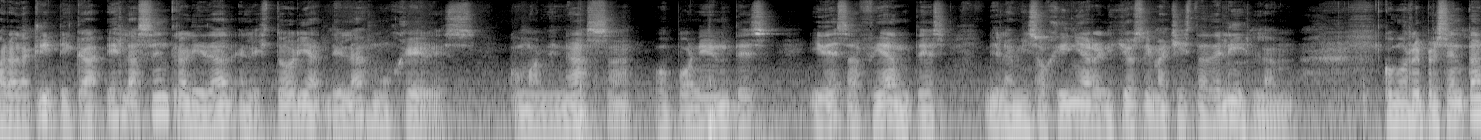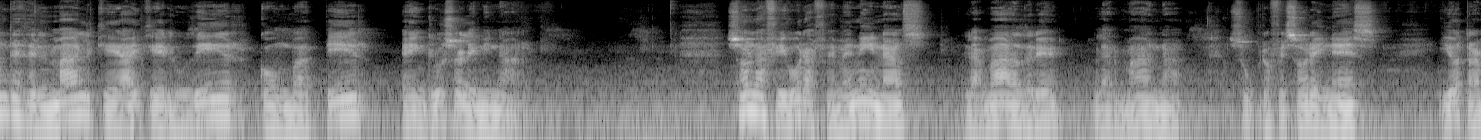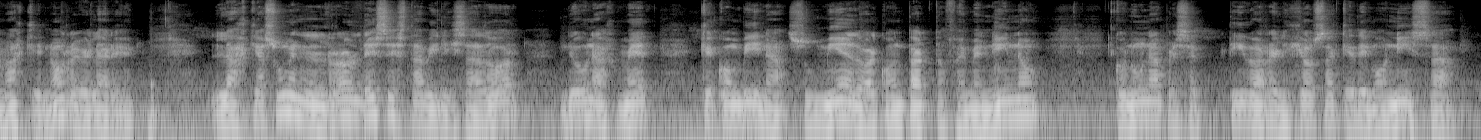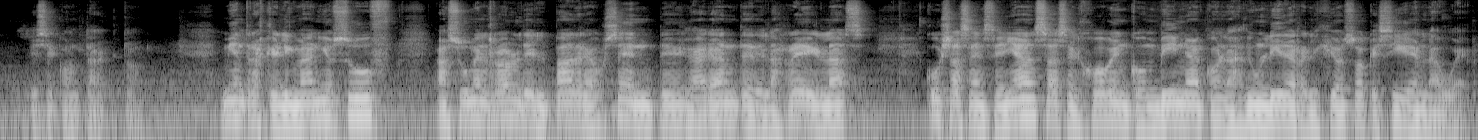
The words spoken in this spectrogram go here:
para la crítica es la centralidad en la historia de las mujeres como amenaza, oponentes y desafiantes de la misoginia religiosa y machista del Islam, como representantes del mal que hay que eludir, combatir e incluso eliminar. Son las figuras femeninas, la madre, la hermana, su profesora Inés, y otra más que no revelaré, las que asumen el rol desestabilizador de un Ahmed que combina su miedo al contacto femenino con una perspectiva religiosa que demoniza ese contacto. Mientras que el imán Yusuf asume el rol del padre ausente, garante de las reglas, cuyas enseñanzas el joven combina con las de un líder religioso que sigue en la web.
